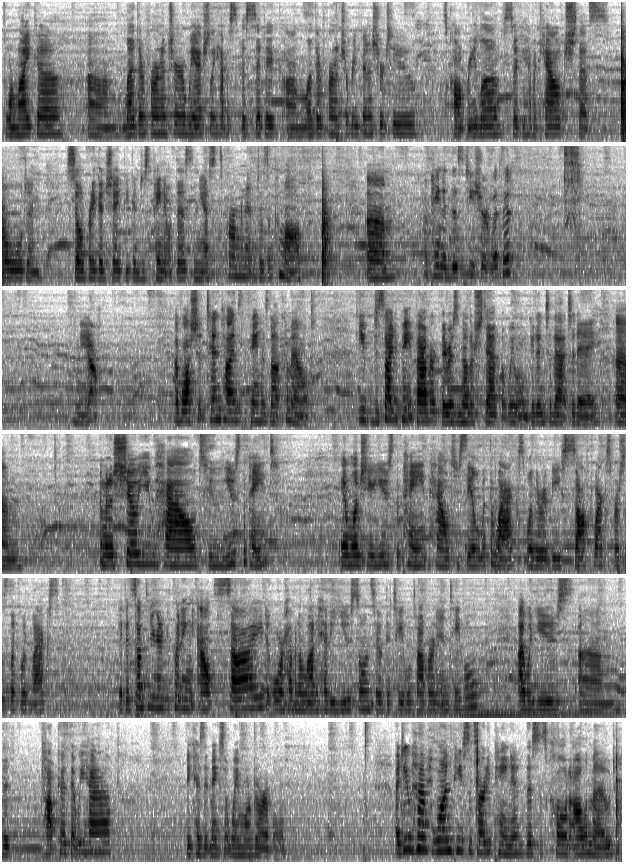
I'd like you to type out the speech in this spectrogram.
formica, um, leather furniture. We actually have a specific um, leather furniture refinisher too. It's called Relove. So if you have a couch that's old and still in pretty good shape, you can just paint it with this. And yes, it's permanent. It doesn't come off. Um, I painted this t-shirt with it. Yeah. I've washed it 10 times. The paint has not come out. If you decide to paint fabric, there is another step, but we won't get into that today. Um, I'm going to show you how to use the paint and once you use the paint how to seal it with the wax whether it be soft wax versus liquid wax. If it's something you're going to be putting outside or having a lot of heavy use on so like a tabletop or an end table I would use um, the top coat that we have because it makes it way more durable. I do have one piece that's already painted. This is called a la mode.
